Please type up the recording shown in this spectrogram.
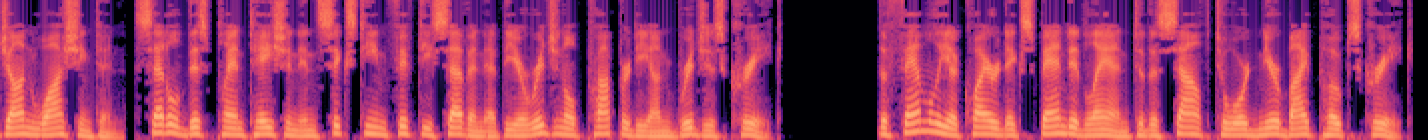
John Washington, settled this plantation in 1657 at the original property on Bridges Creek. The family acquired expanded land to the south toward nearby Pope's Creek.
